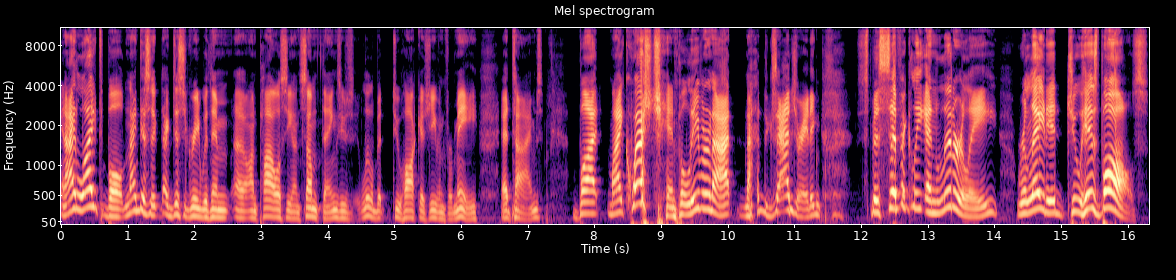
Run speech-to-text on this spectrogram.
And I liked Bolton. I, dis- I disagreed with him uh, on policy on some things. He was a little bit too hawkish, even for me, at times. But my question, believe it or not, not exaggerating, specifically and literally related to his balls.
